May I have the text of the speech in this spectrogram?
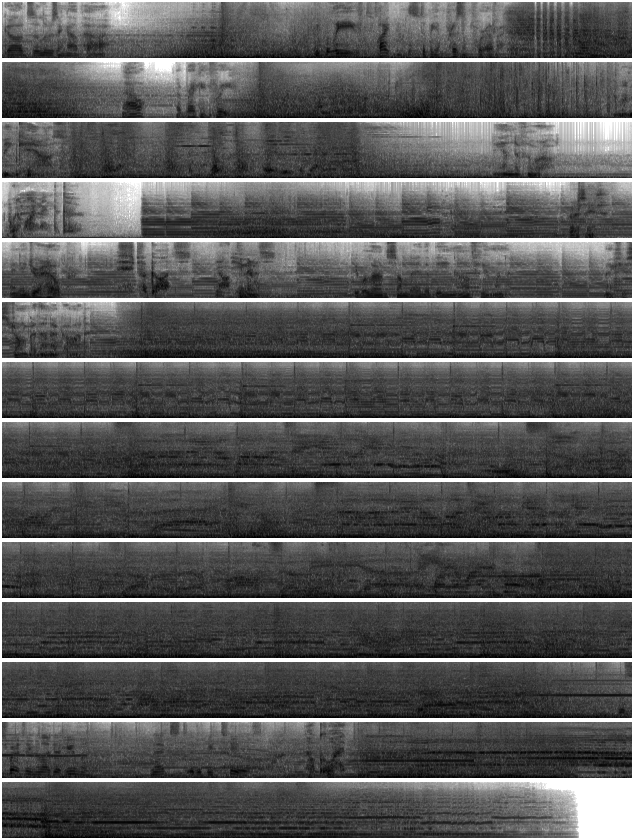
gods are losing our power. We believed Titans to be imprisoned forever. Now, they're breaking free. It will mean chaos. The end of the world. Perseus, I need your help. This is for gods, not humans. You will learn someday that being half human makes you stronger than a god. Sweating like a human. Next, it'll be tears. Not quite.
